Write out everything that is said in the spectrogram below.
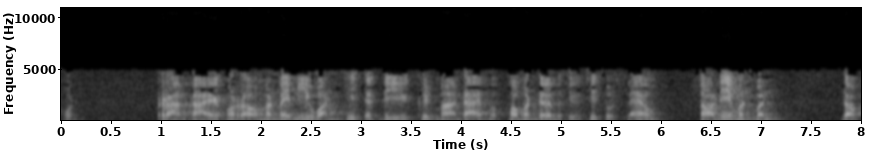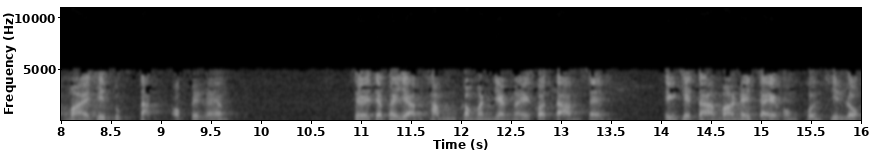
คน ร่างกายของเรามันไม่มีวันที่จะดีขึ้นมาได้ เพราะมันเดินไปถึงที่สุดแล้ว ตอนนี้มันเหมือนดอกไม้ที่ถูกตัดออกไปแล้ว เธอจะพยายามทำกับมันอย่างไงก็ตามแต่ สิ่งที่ตามมาในใจของคนที่หลง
